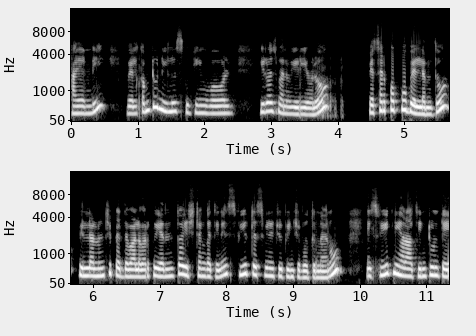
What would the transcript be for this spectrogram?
హాయ్ అండి. Welcome to Neelu's cooking world. ఈరోజు మన వీడియోలో పెసరపప్పు బెల్లంతో పిల్లల నుంచి పెద్దవాళ్ళ వరకు ఎంతో ఇష్టంగా తినే స్వీట్ రెసిపీని చూపించబోతున్నాను. ఈ స్వీట్ని అలా తింటుంటే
